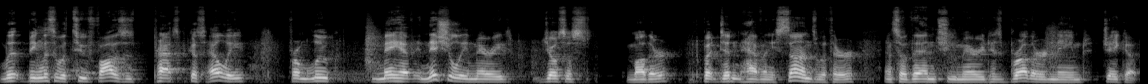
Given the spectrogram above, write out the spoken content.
being listed with two fathers is perhaps because Heli from Luke may have initially married Joseph's mother, but didn't have any sons with her, and so then she married his brother named Jacob.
